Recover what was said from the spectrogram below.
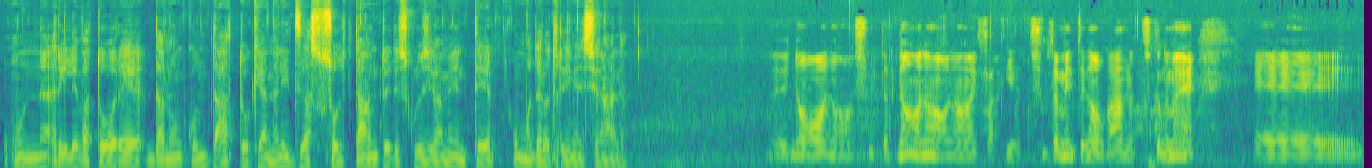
un rilevatore da non contatto che analizza soltanto ed esclusivamente un modello tridimensionale? Eh, no, no, assolutamente no, no, no, infatti assolutamente no. Van, secondo me eh,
